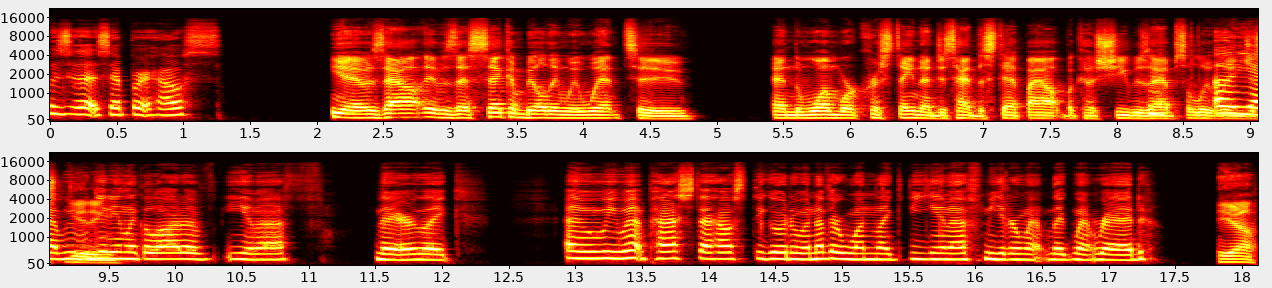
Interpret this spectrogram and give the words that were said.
Was it that separate house? yeah. It was out. It was that second building we went to, and the one where Christina just had to step out because she was Mm. absolutely Oh yeah, we getting, were getting like a lot of EMF there, like, and when we went past the house to go to another one, like the EMF meter went like went red. Yeah.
